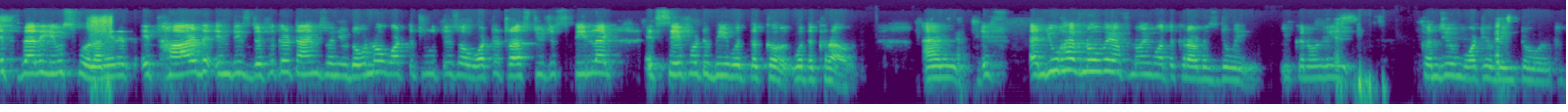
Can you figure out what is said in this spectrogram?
It's very useful. I mean, it's it's hard in these difficult times when you don't know what the truth is or what to trust. You just feel like it's safer to be with the with the crowd, and if and you have no way of knowing what the crowd is doing you can only yes. consume what you're being told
